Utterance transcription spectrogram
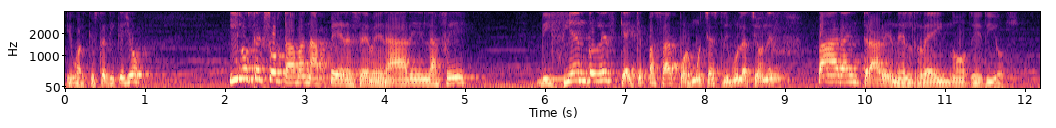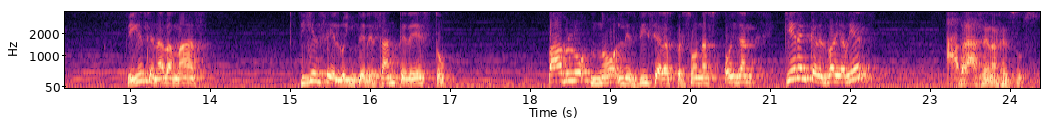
igual que usted y que yo. Y los exhortaban a perseverar en la fe diciéndoles que hay que pasar por muchas tribulaciones para entrar en el reino de Dios. Fíjense nada más, fíjense lo interesante de esto. Pablo no les dice a las personas, oigan, ¿quieren que les vaya bien? Abracen a Jesús.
